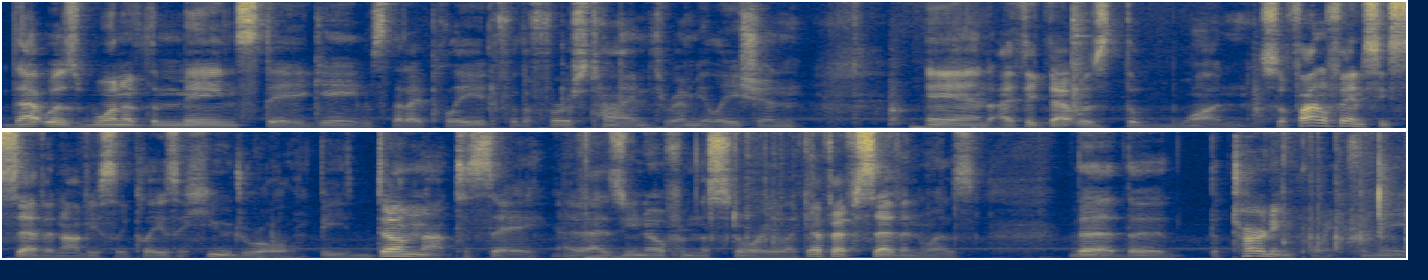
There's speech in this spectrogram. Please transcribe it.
that was one of the mainstay games that I played for the first time through emulation and I think that was the one. So Final Fantasy VII obviously plays a huge role. Be dumb not to say, as you know from the story. Like FF7 was the the the turning point for me.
